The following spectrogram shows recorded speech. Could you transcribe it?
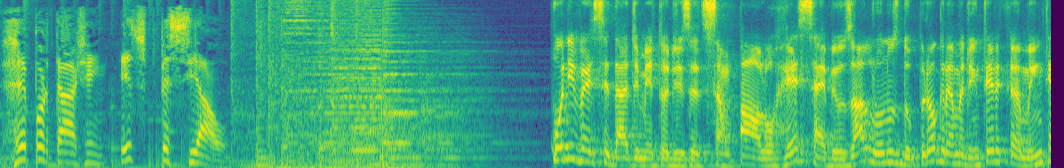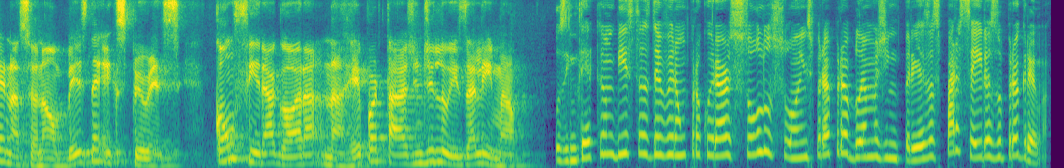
Reportagem especial. Universidade Metodista de São Paulo recebe os alunos do Programa de Intercâmbio Internacional Business Experience. Confira agora na reportagem de Luísa Lima. Os intercambistas deverão procurar soluções para problemas de empresas parceiras do programa.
